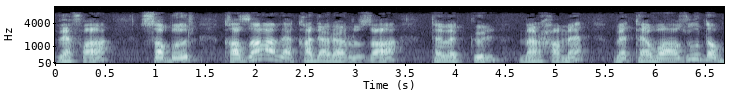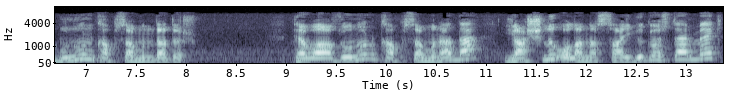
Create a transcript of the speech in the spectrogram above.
vefa, sabır, kaza ve kadere rıza, tevekkül, merhamet ve tevazu da bunun kapsamındadır. Tevazunun kapsamına da yaşlı olana saygı göstermek,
